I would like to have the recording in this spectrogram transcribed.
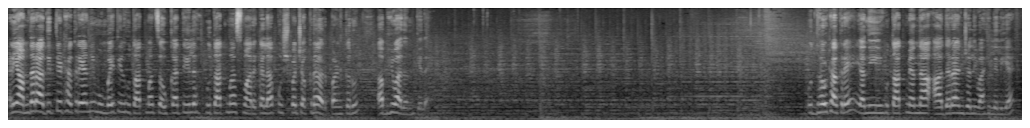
आणि आमदार आदित्य ठाकरे यांनी मुंबईतील हुतात्मा चौकातील हुतात्मा स्मारकाला पुष्पचक्र अर्पण करून अभिवादन केलंय. उद्धव ठाकरे यांनी हुतात्म्यांना आदरांजली वाहिलेली आहे.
